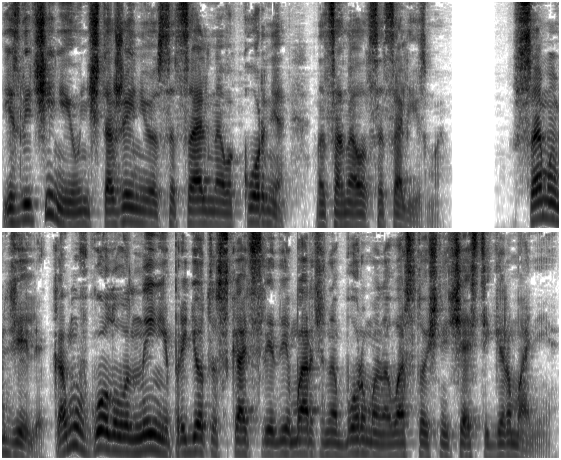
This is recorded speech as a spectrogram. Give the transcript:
извлечению и уничтожению социального корня национал-социализма. В самом деле, кому в голову ныне придет искать следы Мартина Бормана в восточной части Германии?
